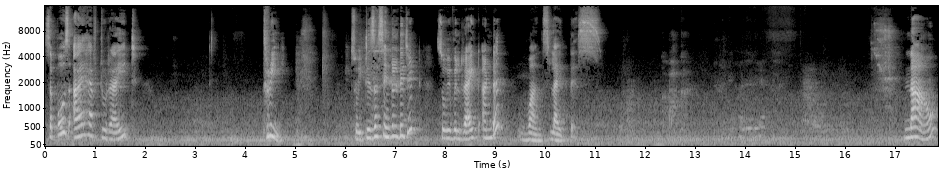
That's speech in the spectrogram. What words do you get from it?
Suppose I have to write three. So it is a single digit. So we will write under ones like this. Now,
